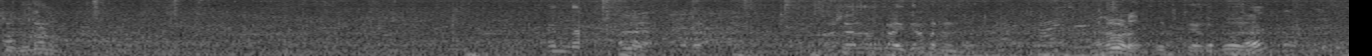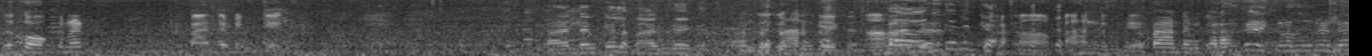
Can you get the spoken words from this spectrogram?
ചൂടാണ്? എന്താ? അല്ല? പക്ഷേ നമുക്ക് കഴിക്കാൻ പറ്റുന്നുണ്ട്. ഞങ്ങളോട് ഉച്ചയൊക്കെ പോയത്. ഇത് കോക്കനട്ട് പാൻഡമിക് കേക്ക് പാൻഡമിക് അല്ല പാൻ കേക്ക് പാൻ കേക്ക് പാൻഡമിക് പാൻഡമിക് കഴിക്കണത് പക്ഷേ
